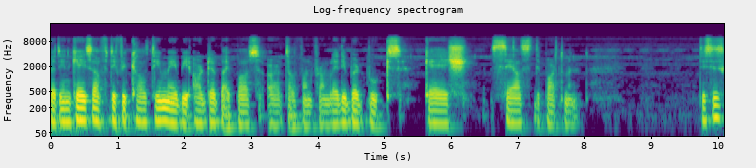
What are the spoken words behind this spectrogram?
But in case of difficulty may be ordered by post or telephone from ladybird books cash sales department. This is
